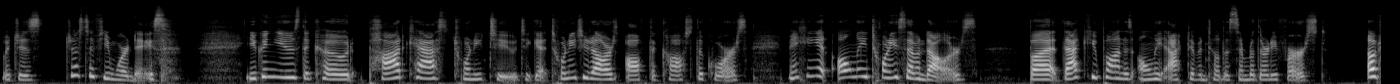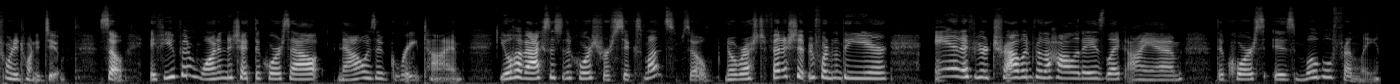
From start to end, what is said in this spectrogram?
which is just a few more days. You can use the code PODCAST22 to get $22 off the cost of the course, making it only $27. But that coupon is only active until December 31st of 2022. So, if you've been wanting to check the course out, now is a great time. You'll have access to the course for six months, so no rush to finish it before the end of the year. And if you're traveling for the holidays like I am, the course is mobile friendly.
